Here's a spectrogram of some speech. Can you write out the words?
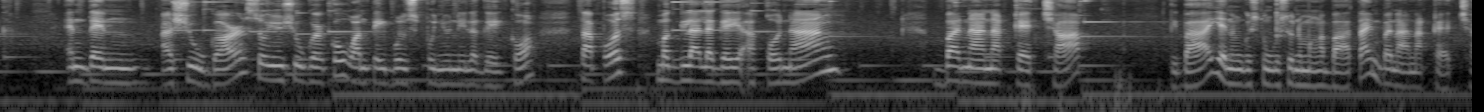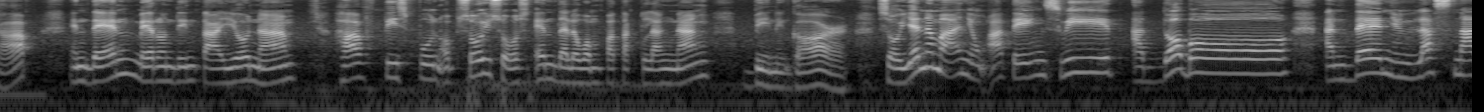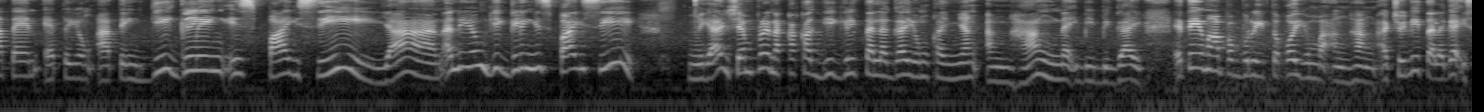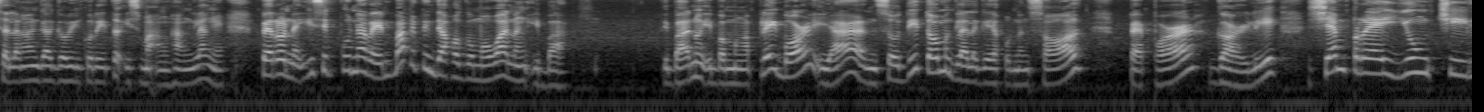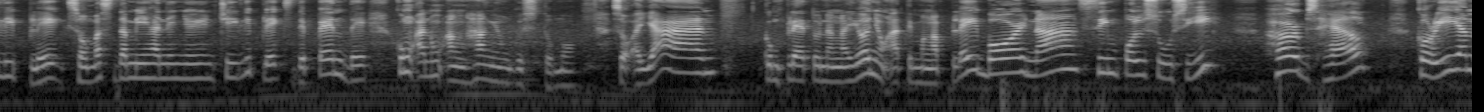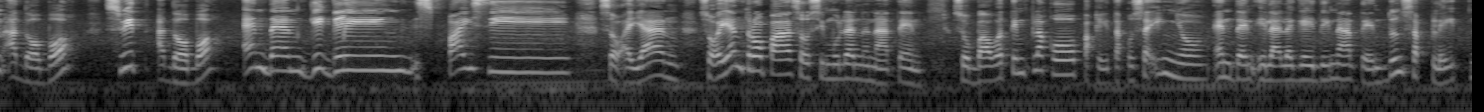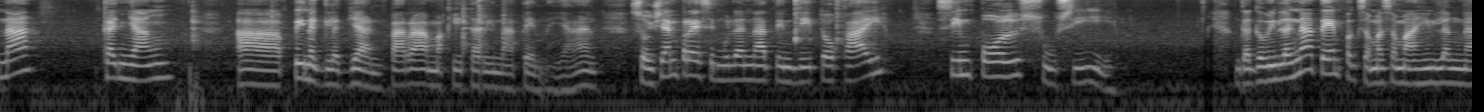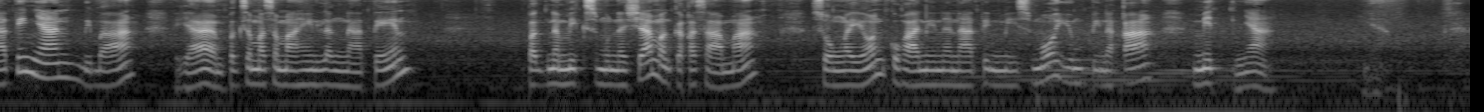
and then uh, sugar. So, yung sugar ko, 1 tablespoon yung nilagay ko. Tapos, maglalagay ako ng banana ketchup. Diba? Yan ang gustong gusto ng mga bata, yung banana ketchup. And then, meron din tayo na half teaspoon of soy sauce and dalawang patak lang ng vinegar. So, yan naman yung ating sweet adobo. And then, yung last natin, ito yung ating giggling spicy. Yan. Ano yung giggling spicy? Yan, syempre nakakagigil talaga yung kanyang anghang na ibibigay. Ito yung mga paborito ko, yung maanghang. Actually, talaga isa lang ang gagawin ko rito is maanghang lang eh. Pero naisip ko na rin, bakit hindi ako gumawa ng iba? Diba? Nung ibang mga flavor, yan. So, dito maglalagay ako ng salt, pepper, garlic, syempre yung chili flakes. So, mas damihan ninyo yung chili flakes, depende kung anong anghang yung gusto mo. So, ayan, kumpleto na ngayon yung ating mga flavor na simple sushi, herbs health, Korean adobo, sweet adobo, and then giggling spicy. So ayan. So ayan tropa, so simulan na natin. So bawat timpla ko, pakita ko sa inyo and then ilalagay din natin dun sa plate na kanyang ah, pinaglagyan para makita rin natin. Ayan. So syempre simulan natin dito kay simple sushi. Gagawin lang natin, pagsamasamahin lang natin yan, di ba? Ayan, pagsamasamahin lang natin. Pag na-mix mo na siya, magkakasama. So, ngayon, kuhanin na natin mismo yung pinaka-meat niya. Ayan.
